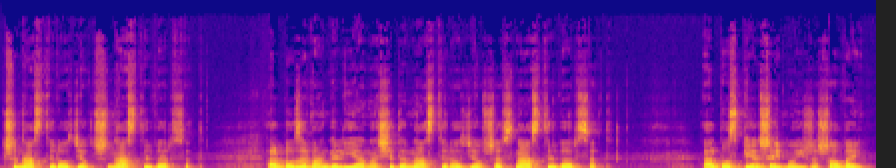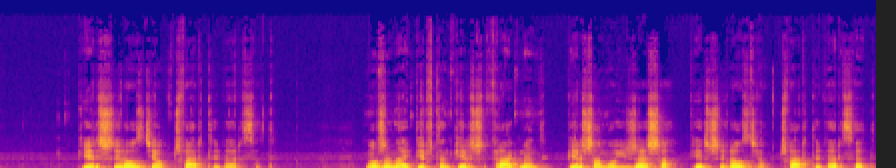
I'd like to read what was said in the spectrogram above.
13 rozdział, 13 werset. Albo z Ewangelii Jana, 17 rozdział, 16 werset. Albo z pierwszej Mojżeszowej, pierwszy rozdział, czwarty werset. Może najpierw ten pierwszy fragment, pierwsza Mojżesza, pierwszy rozdział, czwarty werset.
